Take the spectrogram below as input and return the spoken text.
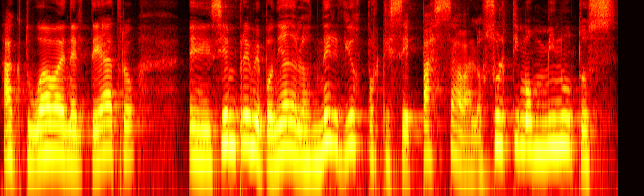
actuaba en el teatro, eh, siempre me ponía de los nervios porque se pasaba los últimos minutos,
